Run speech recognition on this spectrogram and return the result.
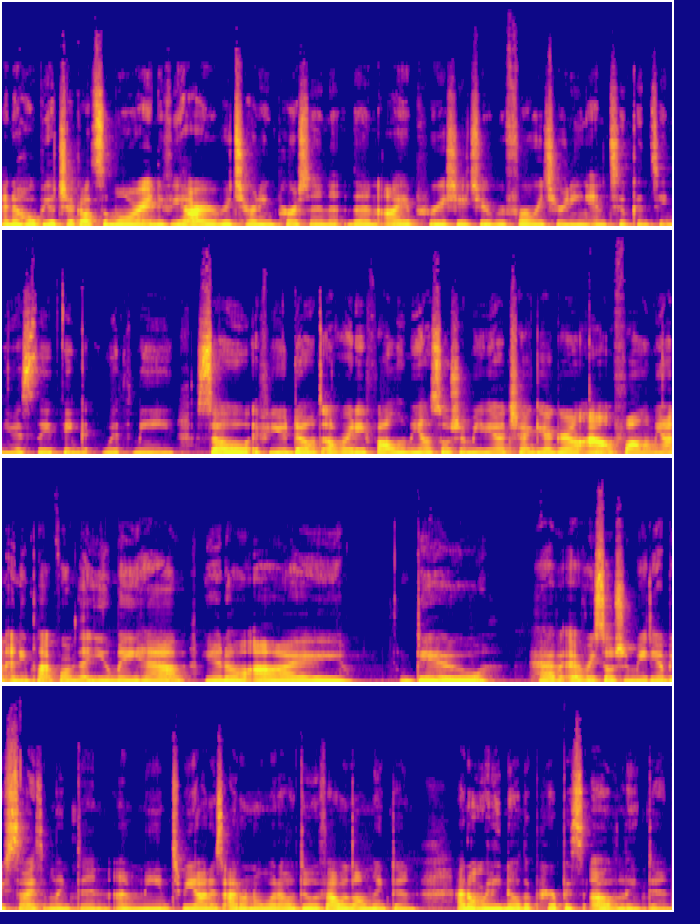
and I hope you'll check out some more. And if you are a returning person, then I appreciate you for returning and to continuously think with me. So if you don't already follow me on social media, check your girl out. Follow me on any platform that you may have. You know, I do have every social media besides LinkedIn. I mean, to be honest, I don't know what I would do if I was on LinkedIn. I don't really know the purpose of LinkedIn.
